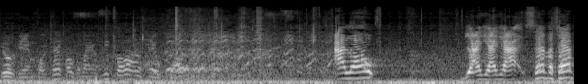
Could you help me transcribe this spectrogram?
Chưa thì em còn xét coi công an biết có theo cổ alo? Dạ dạ dạ. Sếp à sếp?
